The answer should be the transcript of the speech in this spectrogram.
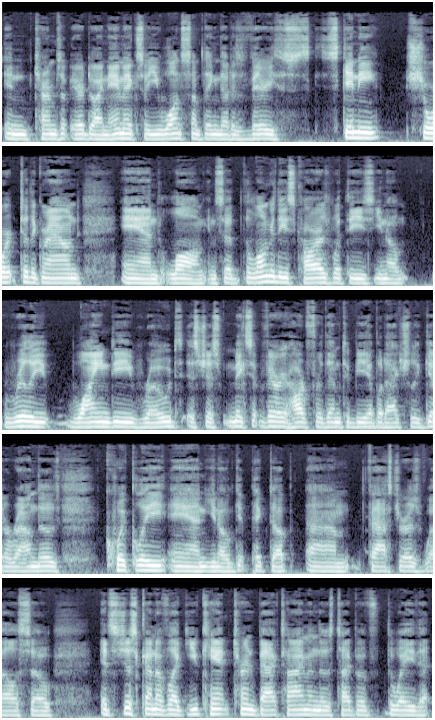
in terms of aerodynamics. So you want something that is very skinny, short to the ground, and long. And so the longer these cars with these, you know, really windy roads, it just makes it very hard for them to be able to actually get around those quickly and you know get picked up um, faster as well. So it's just kind of like you can't turn back time in those type of the way that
